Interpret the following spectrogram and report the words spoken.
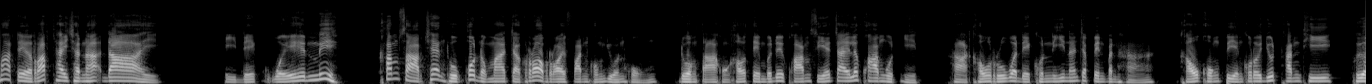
มารถได้รับชัยชนะได้ไอเด็กเวนนี่ คำสาปแช่งถูกพ่นออกมาจากรอบรอยฟันของหยวนหง ดวงตาของเขาเต็มไปด้วยความเสียใจและความหงุดหงิด หากเขารู้ว่าเด็กคนนี้นั้นจะเป็นปัญหา เขาคงเปลี่ยนกลยุทธ์ทันที เพื่อ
